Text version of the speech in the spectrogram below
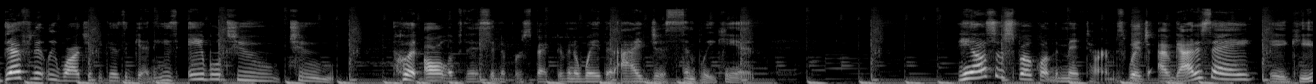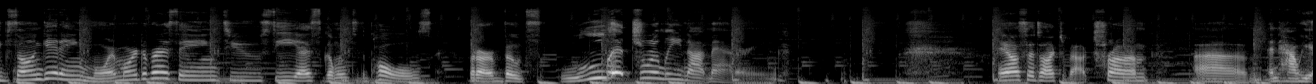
definitely watch it because again he's able to to put all of this into perspective in a way that i just simply can't. He also spoke on the midterms which i've got to say it keeps on getting more and more depressing to see us going to the polls but our votes literally not mattering. He also talked about trump um, and how he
